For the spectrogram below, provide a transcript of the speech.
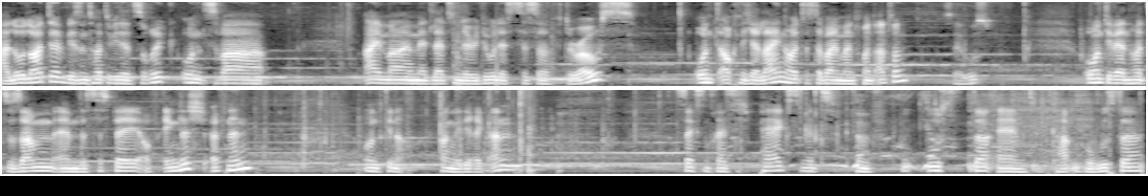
Hallo Leute, wir sind heute wieder zurück und zwar einmal mit Legendary Duelists of the Rose und auch nicht allein. Heute ist dabei mein Freund Anton Servus. und wir werden heute zusammen ähm, das Display auf Englisch öffnen. Und genau, fangen wir direkt an. 36 Packs mit 5 Bu Booster, äh, Karten pro Booster.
